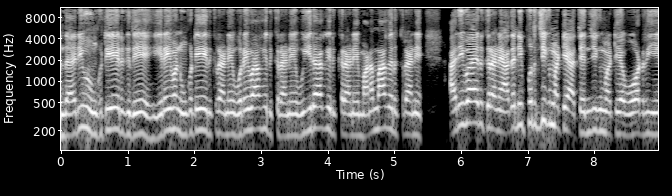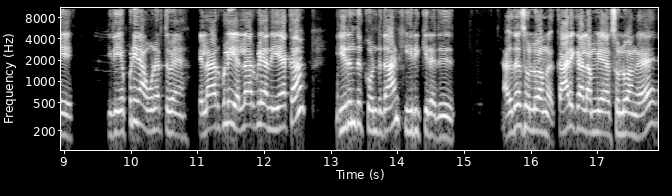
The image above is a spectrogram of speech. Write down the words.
அந்த அறிவு உங்ககிட்டயே இருக்குதே. இறைவன் உங்ககிட்டயே இருக்கிறானே. உறைவாக இருக்கிறானே. உயிராக இருக்கிறானே. மனமாக இருக்கிறானே. அறிவா இருக்கிறானே. அதை நீ புரிஞ்சிக்க மாட்டியா? தெரிஞ்சுக்க மாட்டியா? ஓடுறியே. இது எப்படி நான் உணர்த்துவேன்? எல்லாருக்குள்ளயும் எல்லாருக்குள்ளயும் அந்த ஏக்கம் இருந்து கொண்டுதான் இருக்கிறது. அதுதான் சொல்லுவாங்க. காரைக்கால் அம்மையார் சொல்லுவாங்க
